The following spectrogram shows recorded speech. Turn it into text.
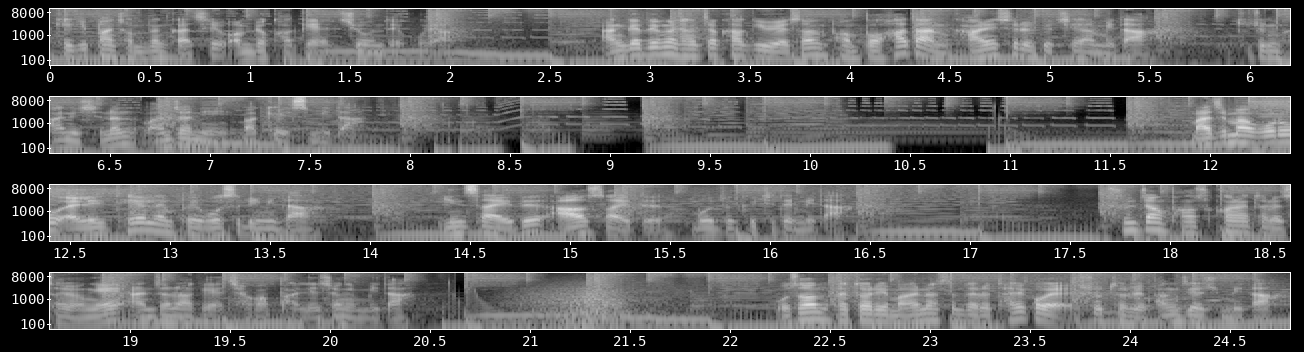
계기판 점등까지 완벽하게 지원되고요. 안개등을 장착하기 위해선 범퍼 하단 garnish를 교체해야 합니다. 기존 garnish는 완전히 막혀 있습니다. 마지막으로 LED 테일램프의 모습입니다. 인사이드, 아웃사이드 모두 교체됩니다. 순정 방수 커넥터를 사용해 안전하게 작업할 예정입니다. 우선 배터리 마이너스 센터를 탈거해 쇼트를 방지해줍니다.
